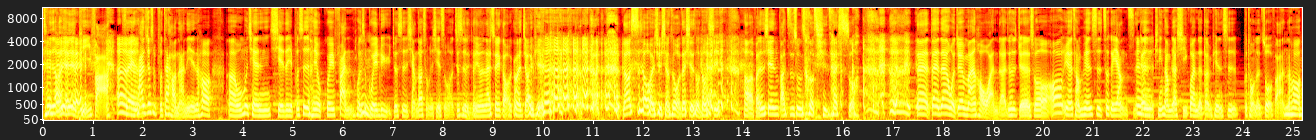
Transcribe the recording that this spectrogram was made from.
其实好像有点疲乏，嗯、所以他就是不太好拿捏。然后呃，我目前写的也不是很有规范或者是规律，嗯、就是想到什么写什么，就是可能有人来催稿，我刚才交一篇，然后事后回去想说我在写什么东西，好，反正先把字数凑齐再说。但但但我觉得蛮好玩的，就是觉得说哦，原来长篇是这个样子，跟平常。比较习惯的短篇是不同的做法，然后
